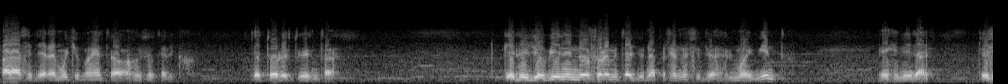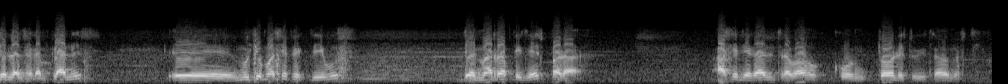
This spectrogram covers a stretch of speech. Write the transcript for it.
para acelerar mucho más el trabajo esotérico de todos los estudiantados. Que ellos vienen no solamente de una persona, sino del movimiento en general. Entonces lanzarán planes eh, mucho más efectivos, de más rapidez para acelerar el trabajo con todo el estudiantado gnóstico.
